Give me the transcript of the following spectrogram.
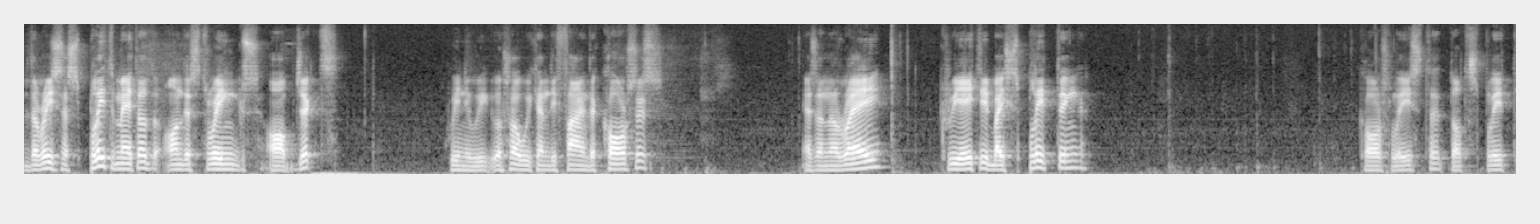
there is a split method on the strings objects. We, so we can define the courses as an array created by splitting course list dot split.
